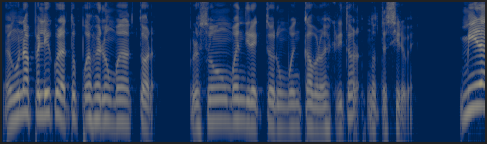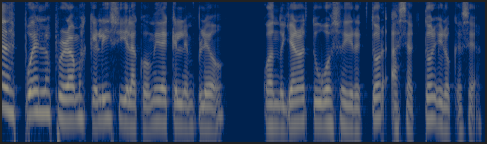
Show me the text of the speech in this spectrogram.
En una película tú puedes ver un buen actor, pero si un buen director, un buen cabrón escritor, no te sirve. Mira después los programas que él hizo y la comida que él empleó cuando ya no tuvo ese director, ese actor y lo que sea.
